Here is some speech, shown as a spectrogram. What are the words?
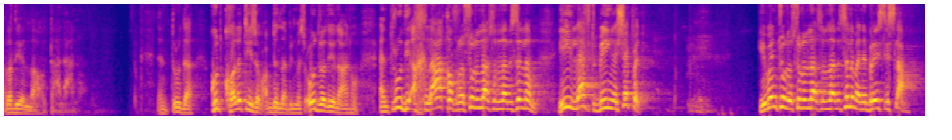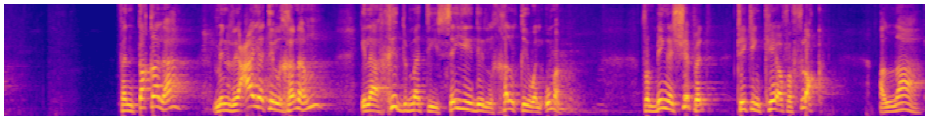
radiyallahu ta'ala anhu. And through the good qualities of Abdullah bin Mas'ud radiyallahu anhu, and through the akhlaq of Rasulullah sallallahu alaihi wasallam, he left being a shepherd. He went to Rasulullah sallallahu alaihi wasallam and embraced Islam. فانتقل من رعاية الغنم إلى خدمة سيد الخلق والأمم from being a shepherd, taking care of a flock, Allah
